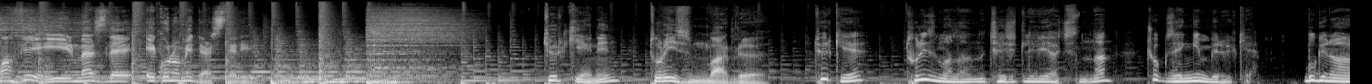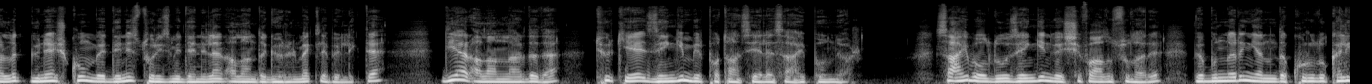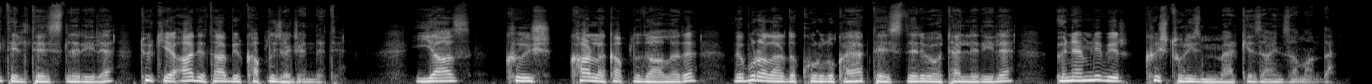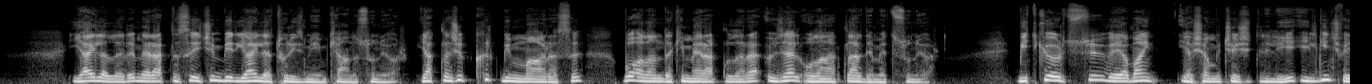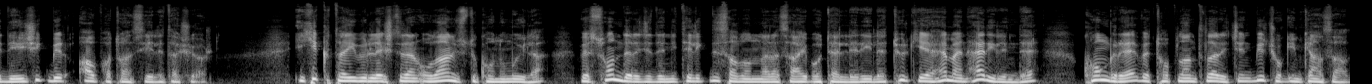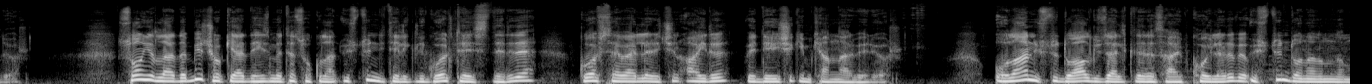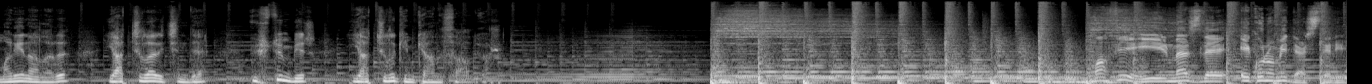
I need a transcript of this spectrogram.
Mahfiye İğilmez'le Ekonomi Dersleri Türkiye'nin turizm varlığı Türkiye turizm alanının çeşitliliği açısından çok zengin bir ülke. Bugün ağırlık güneş, kum ve deniz turizmi denilen alanda görülmekle birlikte diğer alanlarda da Türkiye zengin bir potansiyele sahip bulunuyor. Sahip olduğu zengin ve şifalı suları ve bunların yanında kurulu kaliteli tesisleriyle Türkiye adeta bir kaplıca cenneti. Yaz, kış, karla kaplı dağları ve buralarda kurulu kayak tesisleri ve otelleriyle önemli bir kış turizmi merkezi aynı zamanda. Yaylaları meraklısı için bir yayla turizmi imkanı sunuyor. Yaklaşık 40 bin mağarası bu alandaki meraklılara özel olanaklar demeti sunuyor. Bitki örtüsü ve yaban yaşamı çeşitliliği ilginç ve değişik bir av potansiyeli taşıyor. İki kıtayı birleştiren olağanüstü konumuyla ve son derecede nitelikli salonlara sahip otelleriyle Türkiye hemen her ilinde kongre ve toplantılar için birçok imkan sağlıyor. Son yıllarda birçok yerde hizmete sokulan üstün nitelikli golf tesisleri de golf severler için ayrı ve değişik imkanlar veriyor. Olağanüstü doğal güzelliklere sahip koyları ve üstün donanımlı marinaları yatçılar için de üstün bir yatçılık imkanı sağlıyor. Mahfiye İğilmez'le Ekonomi Dersleri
